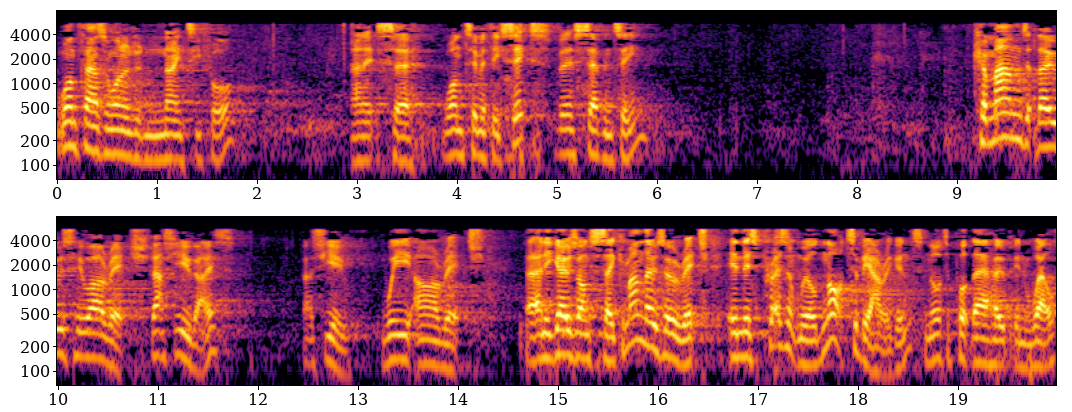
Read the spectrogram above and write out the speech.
1194. And it's uh, 1 Timothy 6, verse 17. Command those who are rich. That's you guys. That's you. We are rich. Uh, and he goes on to say, Command those who are rich in this present world not to be arrogant, nor to put their hope in wealth,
